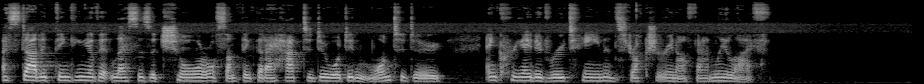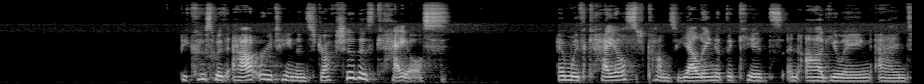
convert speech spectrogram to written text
I started thinking of it less as a chore or something that I had to do or didn't want to do and created routine and structure in our family life. Because without routine and structure, there's chaos. And with chaos comes yelling at the kids and arguing and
